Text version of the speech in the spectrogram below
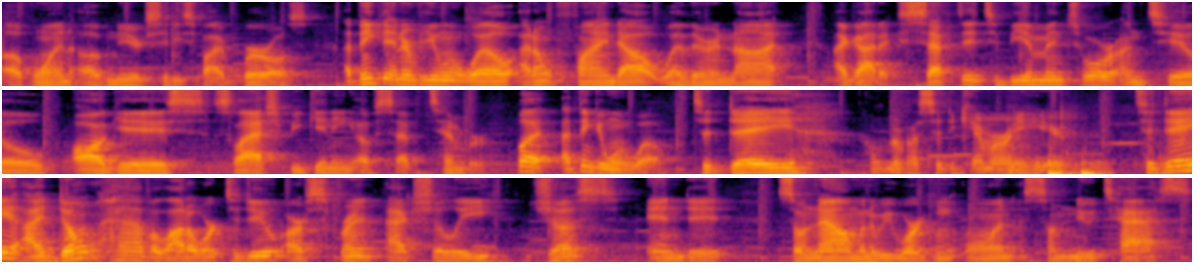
of one of New York City's five boroughs. I think the interview went well. I don't find out whether or not I got accepted to be a mentor until August slash beginning of September. But I think it went well. Today, I don't know if I set the camera right here. Today, I don't have a lot of work to do. Our sprint actually just ended. So now I'm gonna be working on some new tasks.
